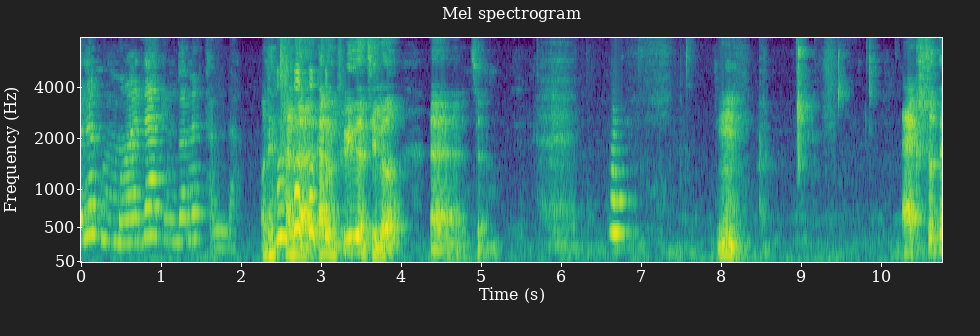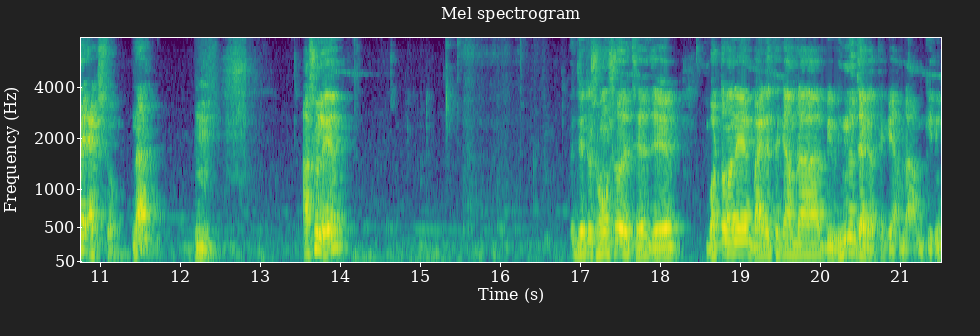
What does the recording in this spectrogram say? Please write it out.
অনেক মজা কিন্তু অনেক ঠান্ডা। অনেক ঠান্ডা কারণ ফ্রিজে ছিল। হ্যাঁ, আচ্ছা। হুম। একশোতে একশো না? হুম। আসলে যেটা সমস্যা হয়েছে যে বর্তমানে বাইরে থেকে আমরা বিভিন্ন জায়গা থেকে আমরা আম কিনি।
